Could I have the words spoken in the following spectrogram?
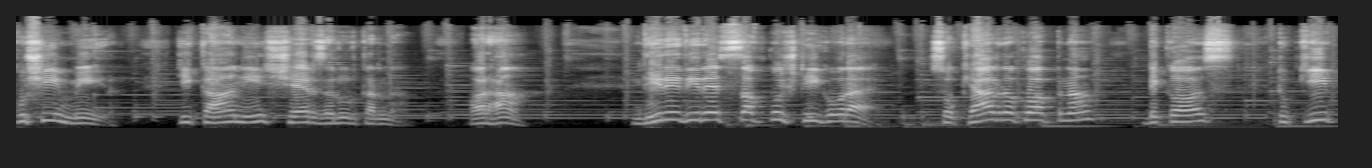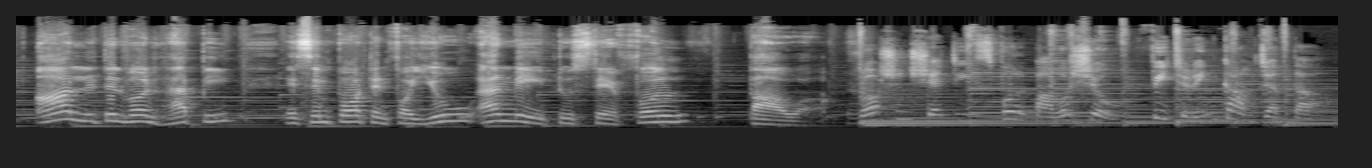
खुशी मीर की कहानी शेयर ज़रूर करना। और हाँ धीरे धीरे सब कुछ ठीक हो रहा है। सो ख्याल रखो अपना because to keep our little world happy it's important for you and me to stay full power Roshan Shetty's Full Power Show, featuring Kam Janta.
